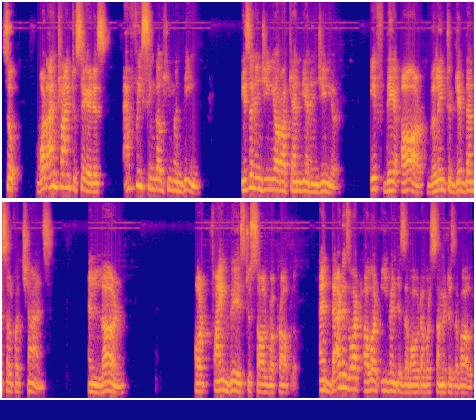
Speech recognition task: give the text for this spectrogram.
So what I'm trying to say is every single human being is an engineer or can be an engineer if they are willing to give themselves a chance and learn or find ways to solve a problem. And that is what our event is about, our summit is about,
